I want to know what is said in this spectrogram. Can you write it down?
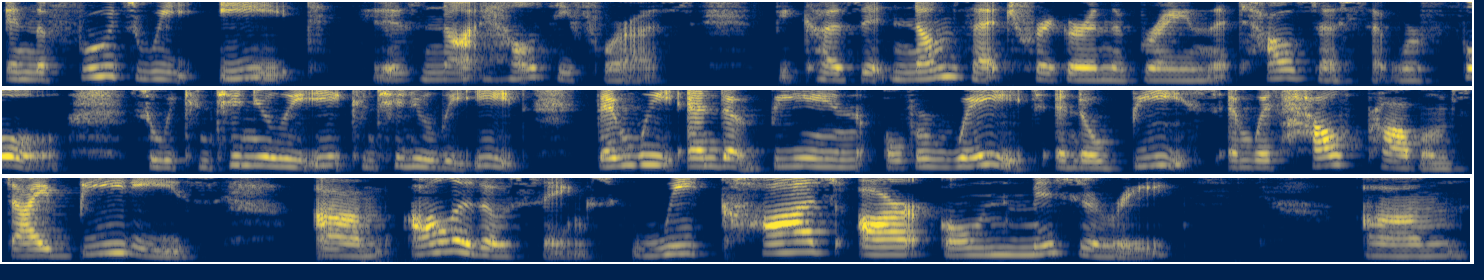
in the foods we eat it is not healthy for us because it numbs that trigger in the brain that tells us that we're full. So we continually eat, continually eat. Then we end up being overweight and obese and with health problems, diabetes, um, all of those things. We cause our own misery. Um,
